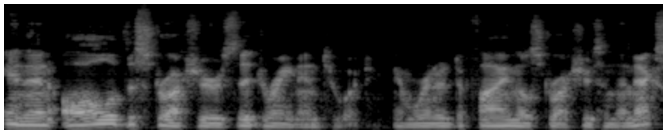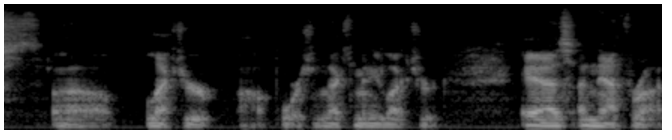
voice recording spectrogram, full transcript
and then all of the structures that drain into it. And we're going to define those structures in the next uh, lecture uh, portion, the next mini lecture, as a nephron.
